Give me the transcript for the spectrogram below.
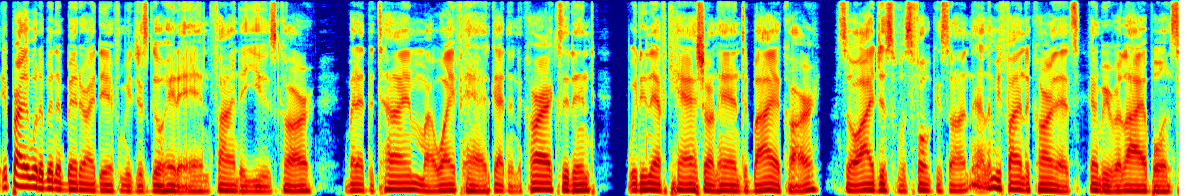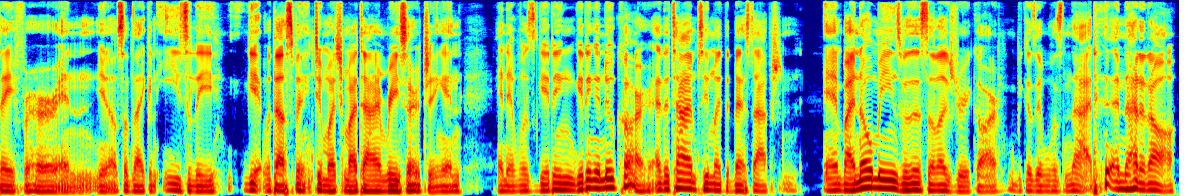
it probably would have been a better idea for me to just go ahead and find a used car. But at the time, my wife had gotten in a car accident. We didn't have cash on hand to buy a car. So I just was focused on, eh, let me find a car that's going to be reliable and safe for her and, you know, something I can easily get without spending too much of my time researching. And, and it was getting, getting a new car at the time seemed like the best option. And by no means was this a luxury car because it was not, not at all.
